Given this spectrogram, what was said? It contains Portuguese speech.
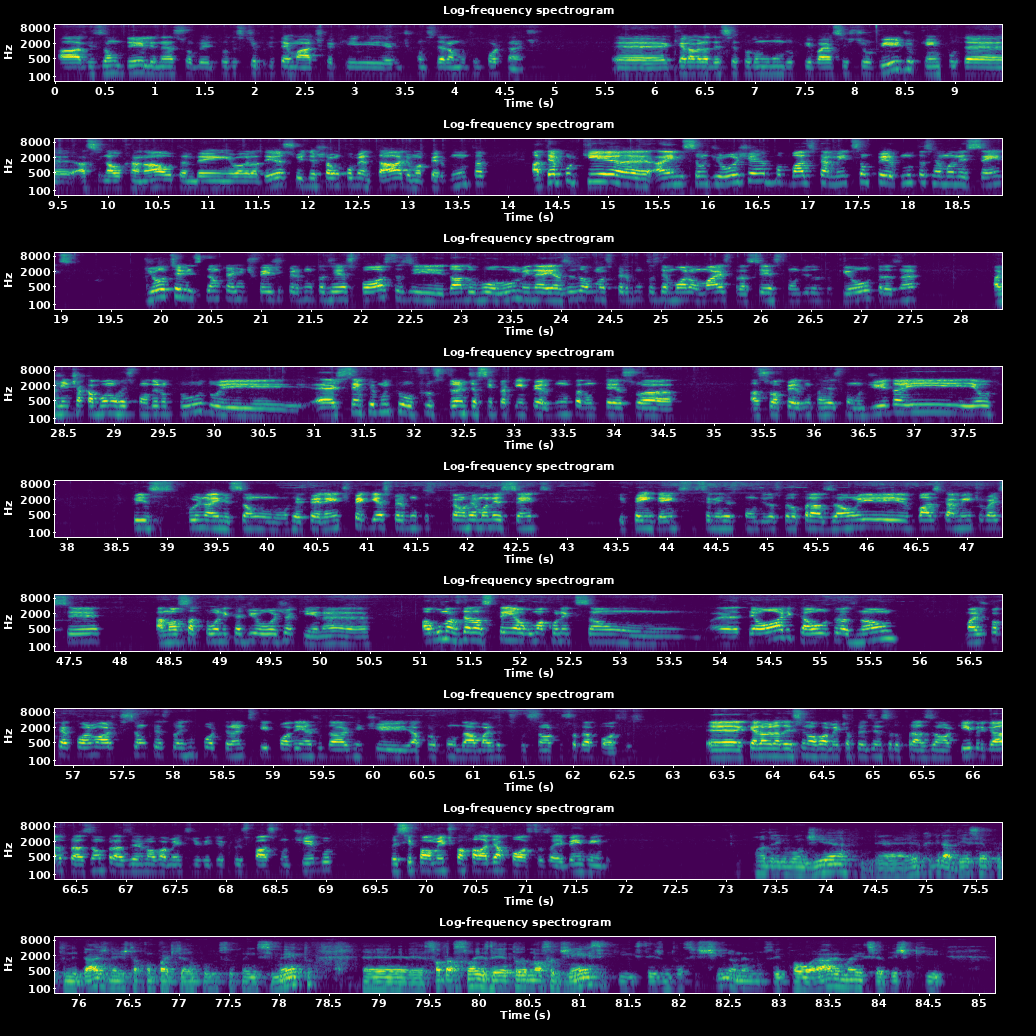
a visão dele né, sobre todo esse tipo de temática que a gente considera muito importante. É, quero agradecer a todo mundo que vai assistir o vídeo. Quem puder assinar o canal também eu agradeço e deixar um comentário, uma pergunta. Até porque é, a emissão de hoje é basicamente são perguntas remanescentes de outra emissão que a gente fez de perguntas e respostas e dado o volume, né? E às vezes algumas perguntas demoram mais para ser respondidas do que outras, né? A gente acabou não respondendo tudo e é sempre muito frustrante assim para quem pergunta não ter a sua a sua pergunta respondida e eu fiz fui na emissão referente, peguei as perguntas que estão remanescentes e pendentes de serem respondidas pelo Frazão e basicamente vai ser a nossa tônica de hoje aqui, né? Algumas delas têm alguma conexão é, teórica, outras não, mas de qualquer forma eu acho que são questões importantes que podem ajudar a gente a aprofundar mais a discussão aqui sobre apostas. É, quero agradecer novamente a presença do Frazão aqui. Obrigado, Frazão. Prazer novamente dividir aqui o espaço contigo, principalmente para falar de apostas aí. Bem-vindo. Rodrigo, bom dia. É, eu que agradeço a oportunidade né, de estar compartilhando um pouco do seu conhecimento. É, saudações aí a toda a nossa audiência que esteja nos assistindo, né, não sei qual horário, mas já deixo aqui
